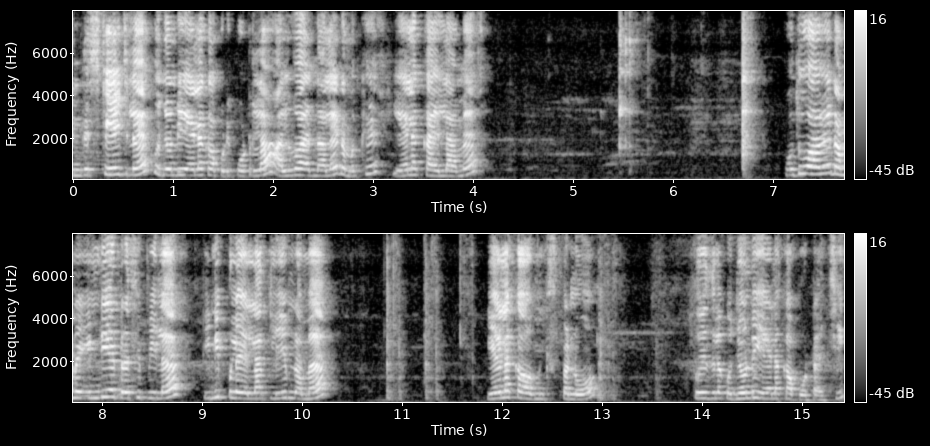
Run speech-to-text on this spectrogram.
இந்த ஸ்டேஜில் கொஞ்சோண்டு ஏலக்காய் பொடி போட்டுடலாம். அல்வா இருந்தாலே நமக்கு ஏலக்காய் இல்லாமல் பொதுவாகவே நம்ம இந்தியன் ரெசிப்பியில் இனிப்பில் எல்லாத்துலேயும் நம்ம ஏலக்காவை மிக்ஸ் பண்ணுவோம். ஸோ இதில் கொஞ்சோண்டு ஏலக்காய் போட்டாச்சு.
